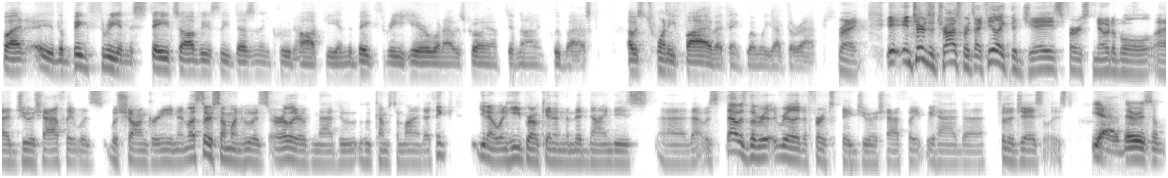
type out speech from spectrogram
But uh, the big 3 in the states obviously doesn't include hockey. And the big 3 here when I was growing up did not include basketball I was 25 I think when we got the Raptors Right. In, terms of Toronto sports, I feel like the Jays' first notable uh, Jewish athlete was was Shawn Green. Unless there's someone who is earlier than that who who comes to mind. I think you know when he broke in in the mid '90s, uh, that was that was the re- really the first big Jewish athlete we had uh, for the Jays at least. yeah there isn't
